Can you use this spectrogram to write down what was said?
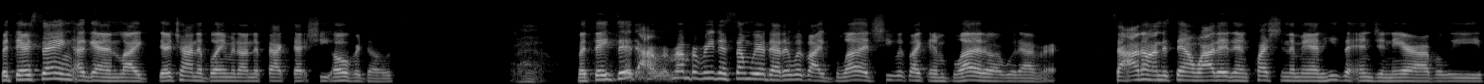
But they're saying again, like they're trying to blame it on the fact that she overdosed. But they did. I remember reading somewhere that it was like blood. She was like in blood or whatever. So I don't understand why they didn't question the man. He's an engineer, I believe.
